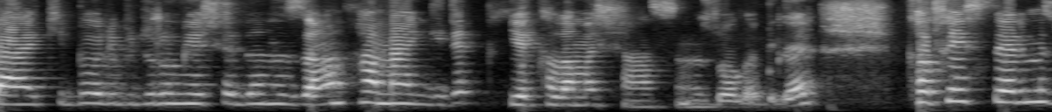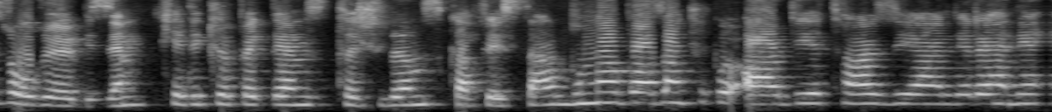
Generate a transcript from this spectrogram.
belki böyle bir durum yaşadığınız zaman hemen gidip yakalama şansınız olabilir. Kafeslerimiz oluyor bizim. Kedi köpeklerimizi taşıdığımız kafesler. Bunlar bazen çok ardiye tarzı yerlere hani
